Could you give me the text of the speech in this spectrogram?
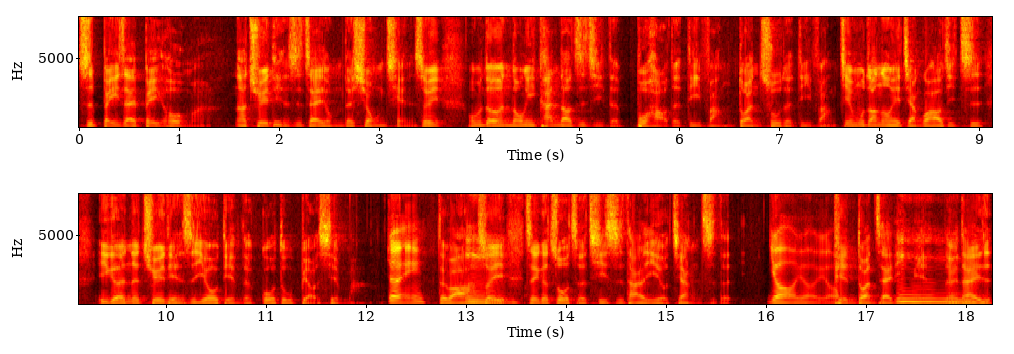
是背在背后嘛。那缺点是在我们的胸前，所以我们都很容易看到自己的不好的地方、短处的地方。节目当中也讲过好几次，一个人的缺点是优点的过度表现嘛？对，对吧？所以这个作者其实他也有这样子的。有有有片段在里面，对，他也是，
